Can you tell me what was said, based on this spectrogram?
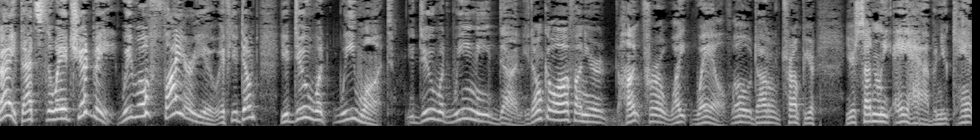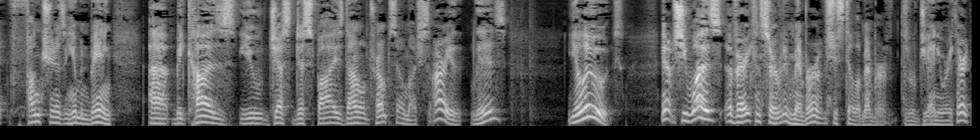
Right, that's the way it should be. We will fire you. If you don't, you do what we want. You do what we need done. You don't go off on your hunt for a white whale. Oh, Donald Trump, you're, you're suddenly Ahab and you can't function as a human being, uh, because you just despise Donald Trump so much. Sorry, Liz. You lose. You know, she was a very conservative member. She's still a member through January 3rd.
